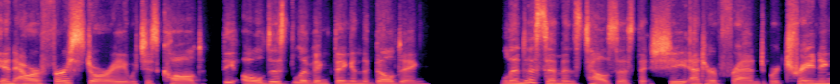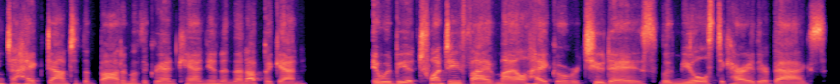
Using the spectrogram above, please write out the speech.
In our first story, which is called The Oldest Living Thing in the Building, Linda Simmons tells us that she and her friend were training to hike down to the bottom of the Grand Canyon and then up again. It would be a 25 mile hike over two days with mules to carry their bags.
